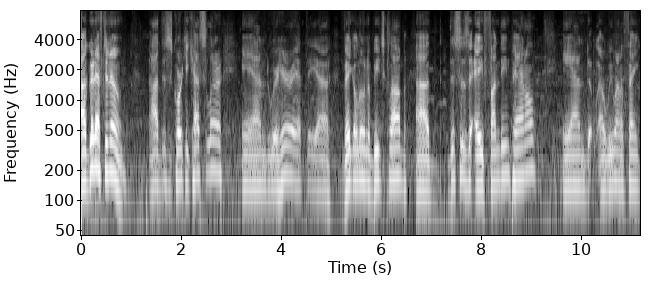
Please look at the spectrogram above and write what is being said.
Uh, good afternoon. Uh, this is Corky Kessler, and we're here at the uh, Vega Luna Beach Club. Uh, this is a funding panel, and uh, we want to thank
